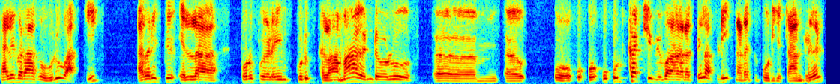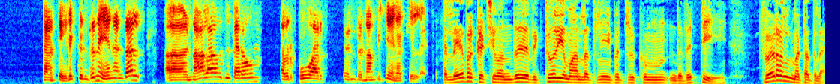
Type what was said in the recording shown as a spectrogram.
தலைவராக உருவாக்கி அவருக்கு எல்லா பொறுப்புகளையும் கொடுக்கலாமா என்ற ஒரு உட்கட்சி விவகாரத்தில் அப்படி நடக்கக்கூடிய சான்றுகள் எனக்கு இருக்கின்றன. ஏனென்றால் நாலாவது தரவும் அவர் போவார் என்ற நம்பிக்கை எனக்கு இல்லை. லேபர் கட்சி வந்து விக்டோரியா மாநிலத்தில் பெற்றிருக்கும் இந்த வெற்றி ஃபெடரல் மட்டத்தில்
